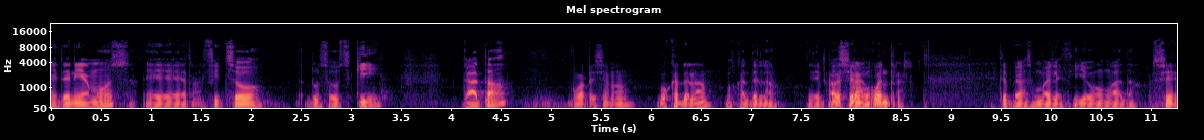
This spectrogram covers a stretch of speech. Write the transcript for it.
Ahí teníamos eh, Ralficho, Rusowski, Gata, Guapísimo. Búscatela. búscatela. Y de A ver si la encuentras. Te pegas un bailecillo con Gata. Sí.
